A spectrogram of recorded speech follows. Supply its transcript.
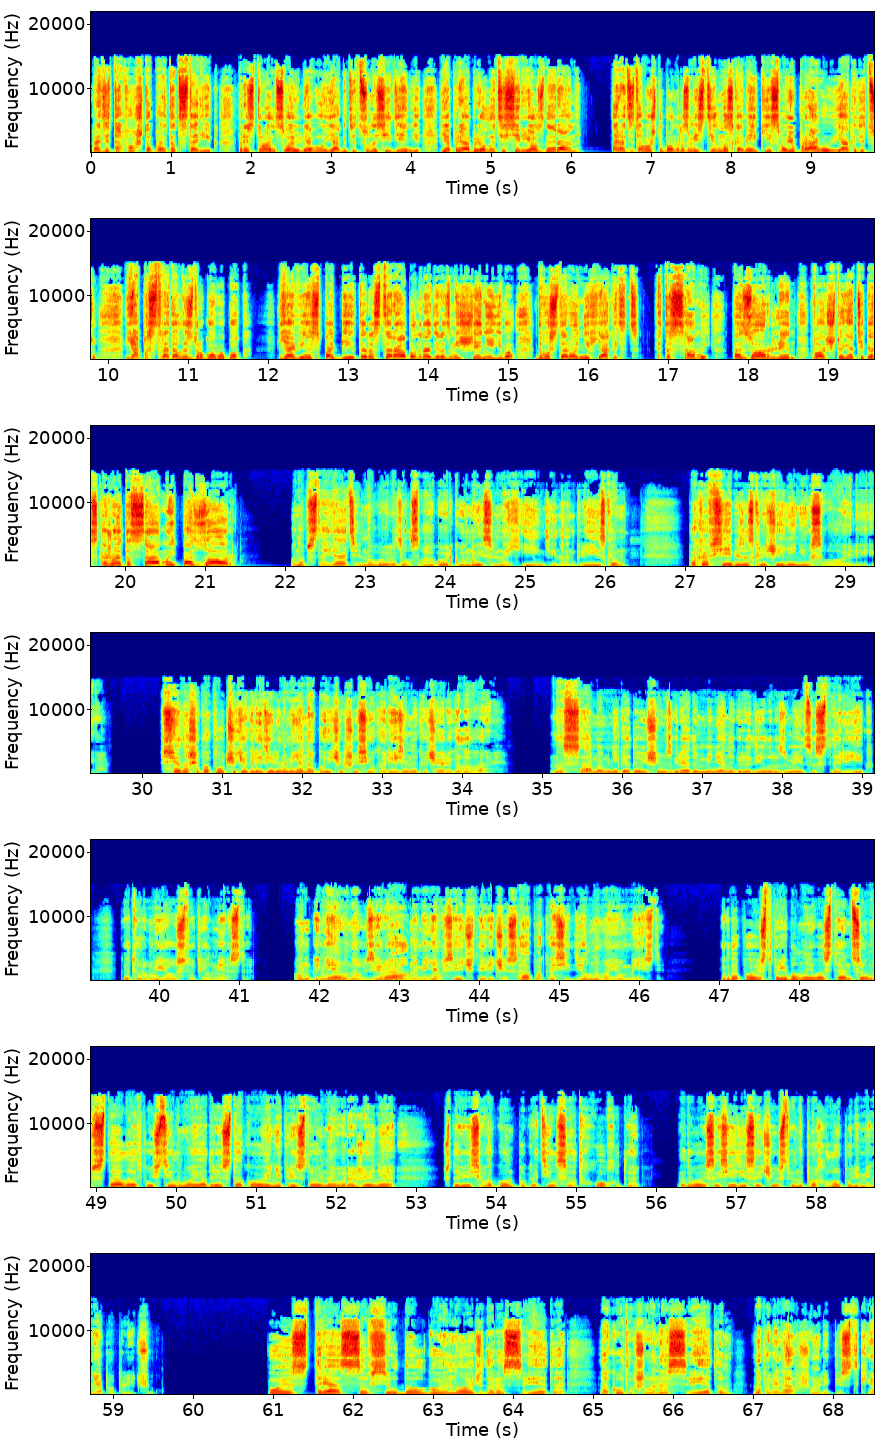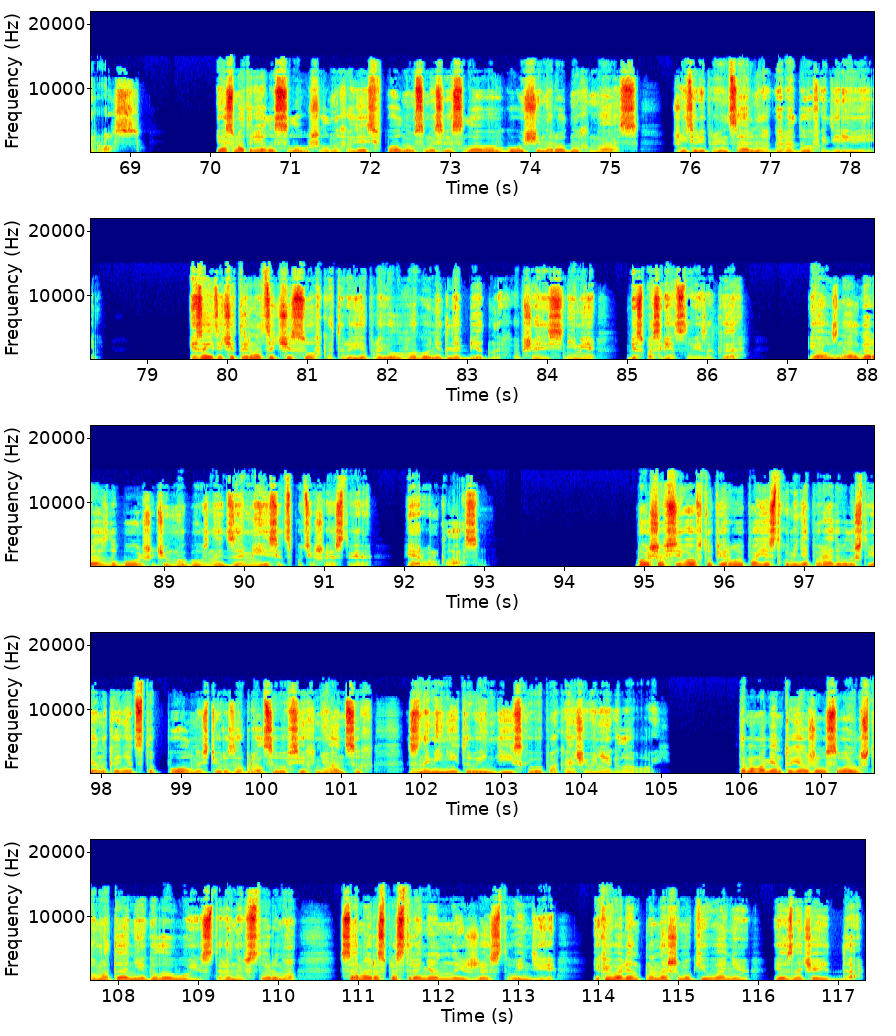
«Ради того, чтобы этот старик пристроил свою левую ягодицу на сиденье, я приобрел эти серьезные раны. А ради того, чтобы он разместил на скамейке и свою правую ягодицу, я пострадал из другого бока. Я весь побит и расцарапан ради размещения его двусторонних ягодиц. Это самый позор, Лин. Вот что я тебе скажу. Это самый позор. Он обстоятельно выразил свою горькую мысль на хинди и на английском, пока все без исключения не усвоили ее. Все наши попутчики глядели на меня, набычившись, и укоризненно качали головами. На самым негодующим взглядом меня наградил, разумеется, старик, которому я уступил место. Он гневно взирал на меня все четыре часа, пока сидел на моем месте. Когда поезд прибыл на его станцию, он встал и отпустил в мой адрес такое непристойное выражение, что весь вагон покатился от хохота, а двое соседей сочувственно похлопали меня по плечу. Поезд трясся всю долгую ночь до рассвета, окутавшего нас светом, напоминавшим лепестки роз. Я смотрел и слушал, находясь в полном смысле слова в гуще народных масс, жителей провинциальных городов и деревень. И за эти четырнадцать часов, которые я провел в вагоне для бедных, общаясь с ними без посредства языка, я узнал гораздо больше, чем мог бы узнать за месяц путешествия первым классом. Больше всего в ту первую поездку меня порадовало, что я наконец-то полностью разобрался во всех нюансах знаменитого индийского покачивания головой. К тому моменту я уже усвоил, что мотание головой из стороны в сторону — самый распространенный жест в Индии, эквивалентно нашему киванию и означает «да».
